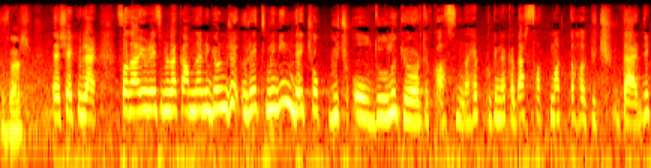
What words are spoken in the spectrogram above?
Sizler? Teşekkürler. Sanayi üretimi rakamlarını görünce üretmenin de çok güç olduğunu gördük aslında. Hep bugüne kadar satmak daha güç derdik.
